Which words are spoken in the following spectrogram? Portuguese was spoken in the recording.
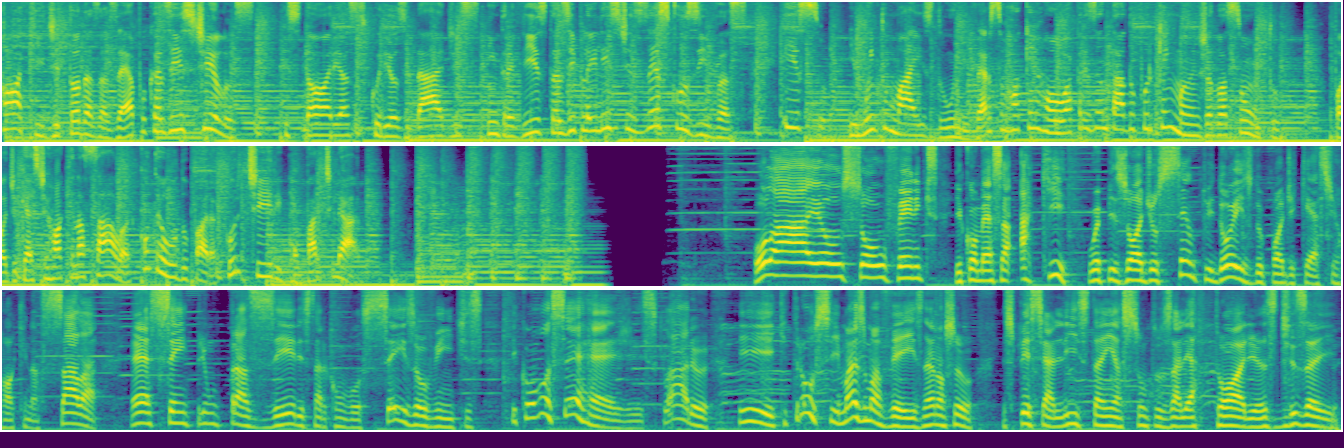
Rock de todas as épocas e estilos. Histórias, curiosidades, entrevistas e playlists exclusivas. Isso e muito mais do universo rock and roll apresentado por quem manja do assunto. Podcast Rock na Sala, conteúdo para curtir e compartilhar. Olá, eu sou o Fênix e começa aqui o episódio 102 do podcast Rock na Sala. É sempre um prazer estar com vocês, ouvintes, e com você, Regis, claro, e que trouxe mais uma vez, né, nosso especialista em assuntos aleatórios, diz aí.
